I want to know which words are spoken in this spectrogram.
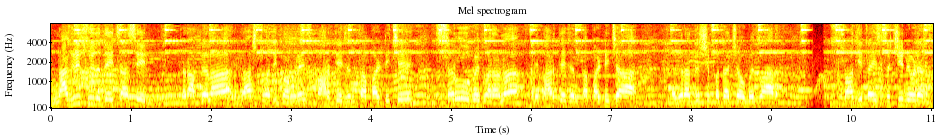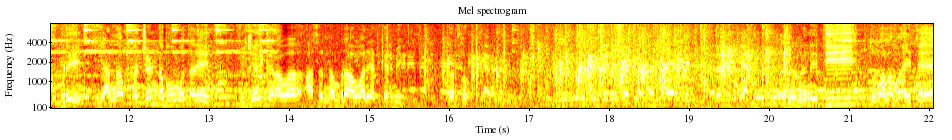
नागरी सुविधा द्यायचा असेल तर आपल्याला राष्ट्रवादी काँग्रेस भारतीय जनता पार्टीचे सर्व उमेदवारांना आणि भारतीय जनता पार्टीच्या नगराध्यक्षपदाच्या उमेदवार स्वातीताई सचिन एवढ्या यांना प्रचंड बहुमताने विजयी करावं असं नम्र आव्हान या ठिकाणी मी करतो. रणनीती रणनीती तुम्हाला माहीत आहे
